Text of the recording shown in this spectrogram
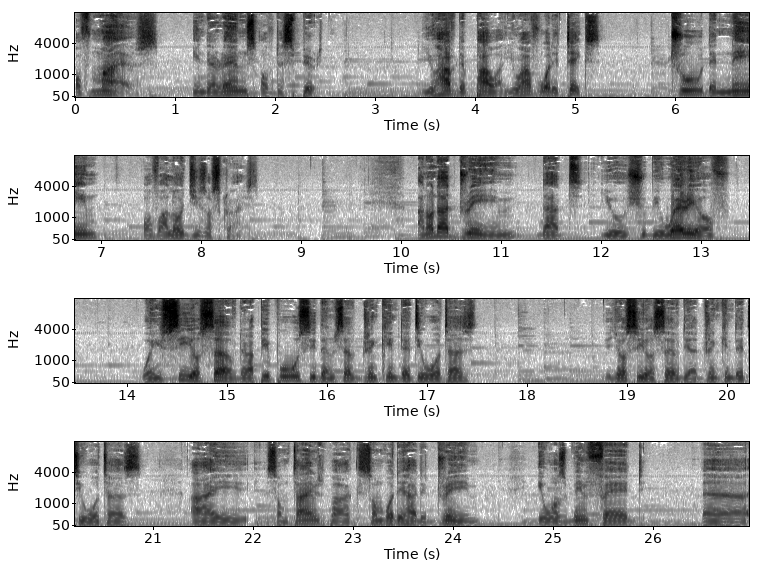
of miles in the realms of the spirit. You have the power, you have what it takes through the name of our Lord Jesus Christ. Another dream that you should be wary of when you see yourself, there are people who see themselves drinking dirty waters. You just see yourself, they are drinking dirty waters. I sometimes back, somebody had a dream he was being fed uh,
